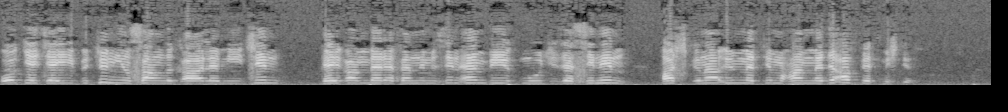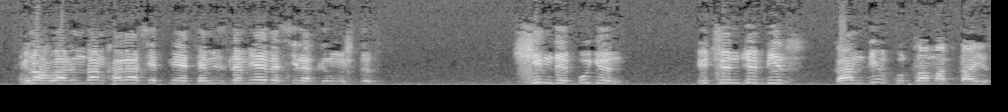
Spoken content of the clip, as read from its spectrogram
o geceyi bütün insanlık alemi için Peygamber Efendimizin en büyük mucizesinin aşkına ümmeti Muhammed'i affetmiştir. Günahlarından halas etmeye, temizlemeye vesile kılmıştır. Şimdi bugün üçüncü bir kandil kutlamaktayız.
